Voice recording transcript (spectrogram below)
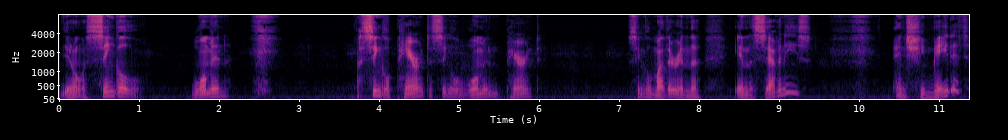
You know, a single woman a single parent, a single woman parent, single mother in the in the 70s and she made it.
